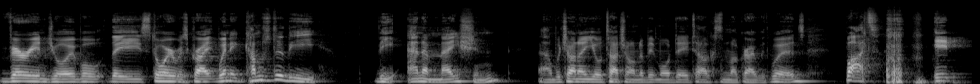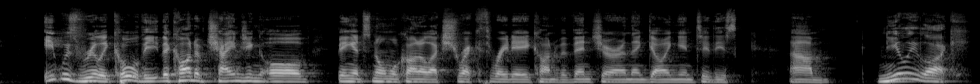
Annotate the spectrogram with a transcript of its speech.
very enjoyable. The story was great. When it comes to the the animation, uh, which I know you'll touch on in a bit more detail because I'm not great with words, but it it was really cool. The the kind of changing of being its normal kind of like Shrek 3D kind of adventure, and then going into this um, nearly like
